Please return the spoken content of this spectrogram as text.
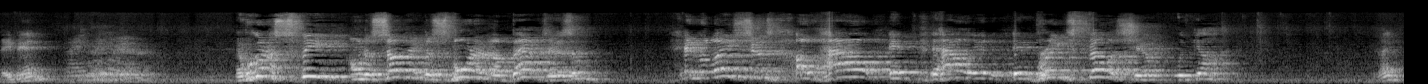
Amen? Amen. And we're going to speak on the subject this morning of baptism in relations of how it, how it, it brings fellowship with God. Okay?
